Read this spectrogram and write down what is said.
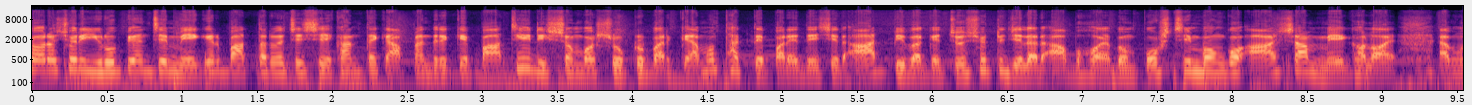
সরাসরি ইউরোপিয়ান যে মেঘের বার্তা রয়েছে, সেখান থেকে আপনাদেরকে পাঁচই ডিসেম্বর শুক্রবার কেমন থাকতে পারে দেশের আট বিভাগের চৌষট্টি জেলার আবহাওয়া এবং পশ্চিমবঙ্গ, আসাম, মেঘালয় এবং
